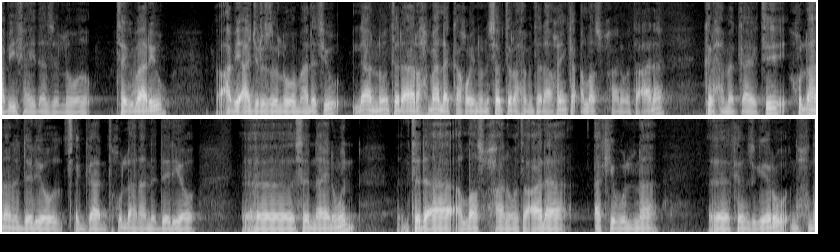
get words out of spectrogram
ዓብይ ፋይዳ ዘለዎ ተግባር እዩ ዓብይ ኣጅሪ ዘለዎ ማለት እዩ ኣ እተ ራሕማ ለካ ኮይኑ ንሰብ ትረሕም እተ ኮን ኣላ ስብሓን ወተላ ክርሕመካ እዩ እቲ ኩላህና ንደልዮ ፀጋን እቲ ኩላህና ንደልዮ ሰናይን እውን እንተ ኣላ ስብሓን ወተላ ኣኪቡልና ከምዚ ገይሩ ንሕና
